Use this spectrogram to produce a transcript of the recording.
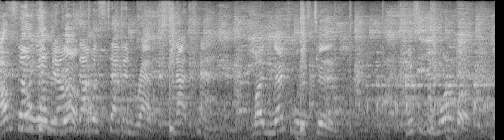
I'm so still warming you know, up. That was seven reps, not ten. My next one is ten. This is the warm up.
